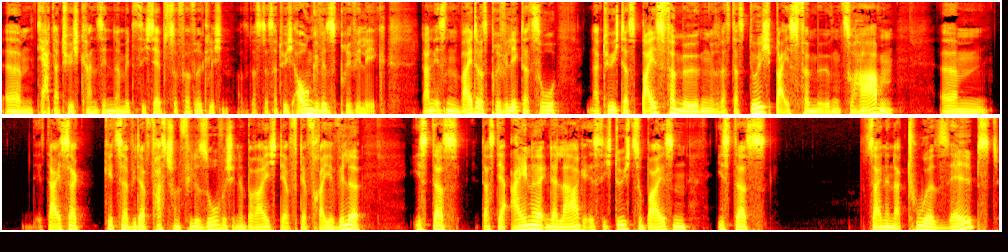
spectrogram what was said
ähm, die hat natürlich keinen Sinn damit, sich selbst zu verwirklichen. Also das, das ist natürlich auch ein gewisses Privileg. Dann ist ein weiteres Privileg dazu, natürlich das Beißvermögen, also das, das Durchbeißvermögen zu haben. Ähm, da ist ja, geht's ja wieder fast schon philosophisch in den Bereich der, der freie Wille. Ist das, dass der eine in der Lage ist, sich durchzubeißen, ist das seine Natur selbst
